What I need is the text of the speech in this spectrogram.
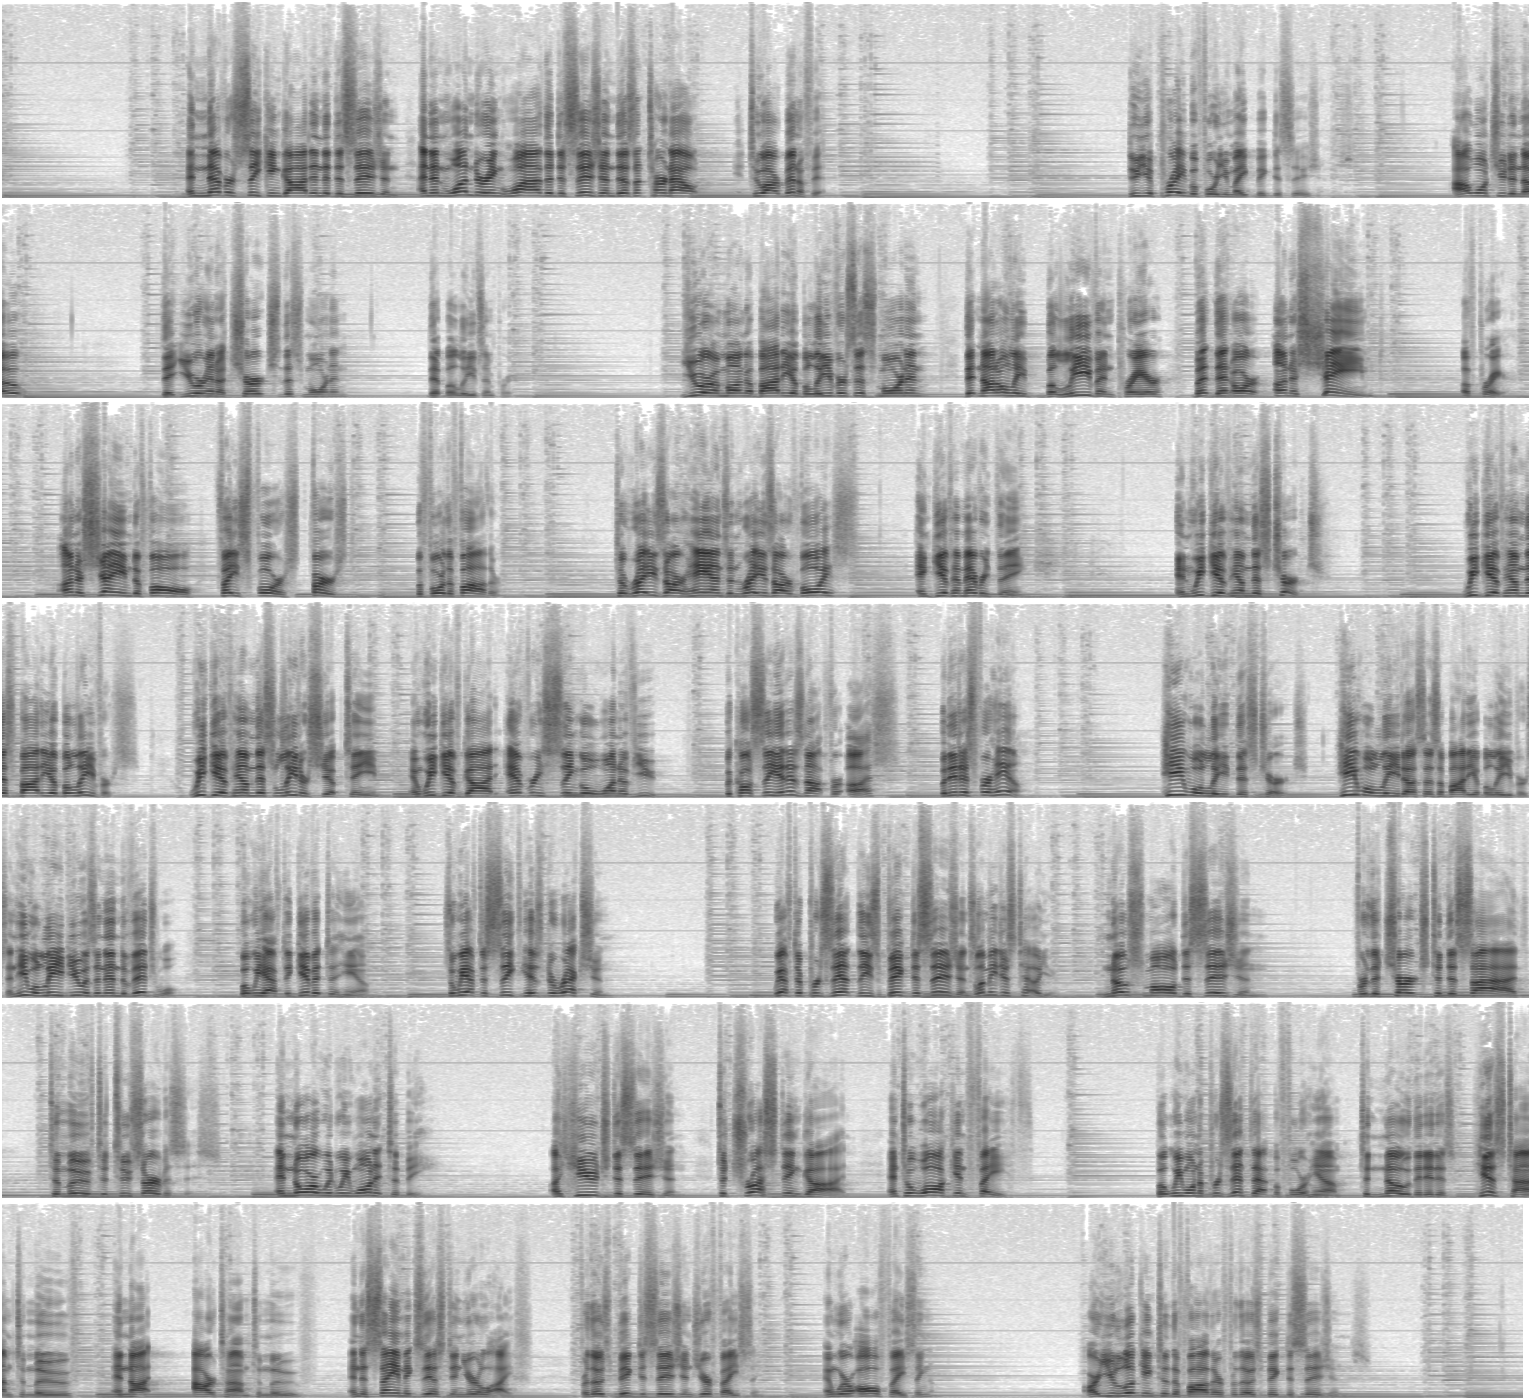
And never seeking God in the decision, and then wondering why the decision doesn't turn out to our benefit. Do you pray before you make big decisions? I want you to know that you are in a church this morning that believes in prayer. You are among a body of believers this morning that not only believe in prayer, but that are unashamed of prayer. Unashamed to fall face first, first before the Father. To raise our hands and raise our voice and give Him everything. And we give Him this church. We give Him this body of believers. We give him this leadership team, and we give God every single one of you. Because, see, it is not for us, but it is for him. He will lead this church, he will lead us as a body of believers, and he will lead you as an individual. But we have to give it to him. So we have to seek his direction. We have to present these big decisions. Let me just tell you no small decision for the church to decide to move to two services, and nor would we want it to be. A huge decision to trust in God and to walk in faith. But we want to present that before Him to know that it is His time to move and not our time to move. And the same exists in your life for those big decisions you're facing, and we're all facing them. Are you looking to the Father for those big decisions?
